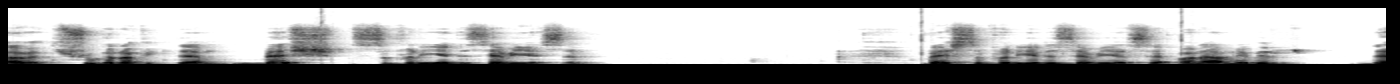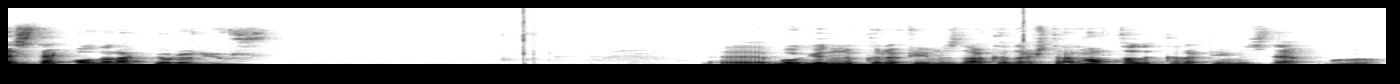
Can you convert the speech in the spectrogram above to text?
evet şu grafikte 5.07 seviyesi 5.07 seviyesi önemli bir destek olarak görünüyor. E, bu günlük grafiğimizde arkadaşlar haftalık grafiğimizde bunu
